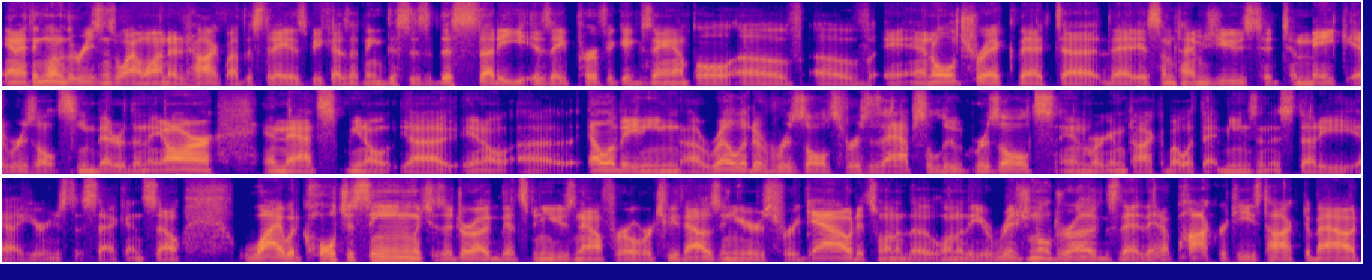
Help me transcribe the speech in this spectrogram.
And I think one of the reasons why I wanted to talk about this today is because I think this is this study is a perfect example of of an old trick that that is sometimes used to, to make results seem better than they are, and that's you know you know elevating relative results versus absolute absolute results. And we're going to talk about what that means in this study uh, here in just a second. So why would colchicine, which is a drug that's been used now for over 2000 years for gout, it's one of the one of the original drugs that, that Hippocrates talked about.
